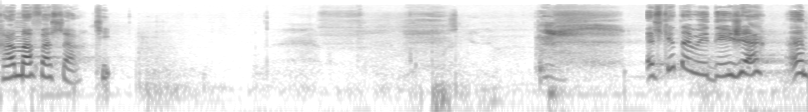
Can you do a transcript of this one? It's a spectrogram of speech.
Ramaphosa. OK. Est-ce que tu avais déjà un-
